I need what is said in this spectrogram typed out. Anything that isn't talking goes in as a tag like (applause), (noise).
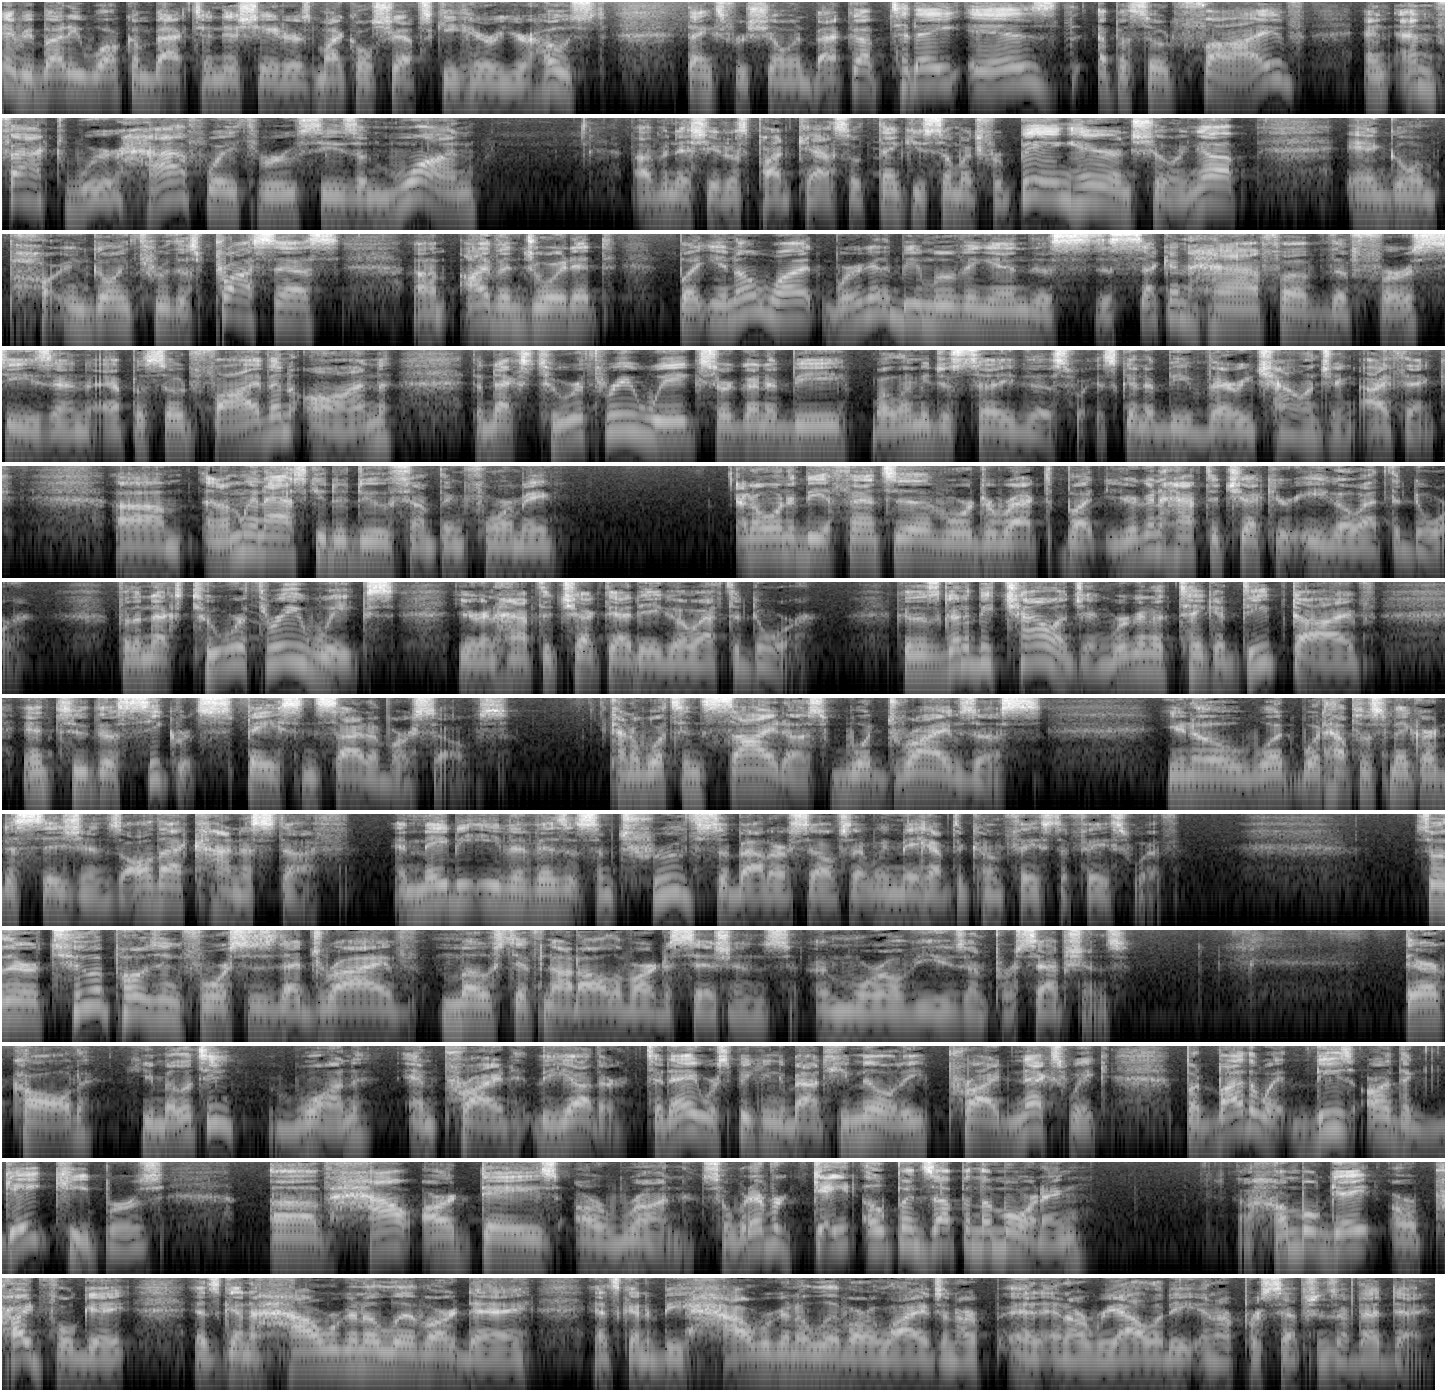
Hey everybody, welcome back to Initiators. Michael Shevsky here, your host. Thanks for showing back up. Today is episode five, and in fact, we're halfway through season one of Initiators Podcast. So thank you so much for being here and showing up and going par- and going through this process. Um, I've enjoyed it, but you know what? We're going to be moving in this the second half of the first season, episode five and on. The next two or three weeks are going to be well. Let me just tell you this way: it's going to be very challenging, I think. Um, and I'm going to ask you to do something for me. I don't want to be offensive or direct, but you're going to have to check your ego at the door. For the next two or three weeks, you're going to have to check that ego at the door because it's going to be challenging. We're going to take a deep dive into the secret space inside of ourselves, kind of what's inside us, what drives us, you know, what, what helps us make our decisions, all that kind of stuff. And maybe even visit some truths about ourselves that we may have to come face to face with. So, there are two opposing forces that drive most, if not all, of our decisions and moral views and perceptions. They're called humility, one, and pride, the other. Today we're speaking about humility, pride next week. But by the way, these are the gatekeepers of how our days are run. So whatever gate opens up in the morning, a humble gate or a prideful gate is going to how we're going to live our day. It's going to be how we're going to live our lives and our and our reality and our perceptions of that day.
